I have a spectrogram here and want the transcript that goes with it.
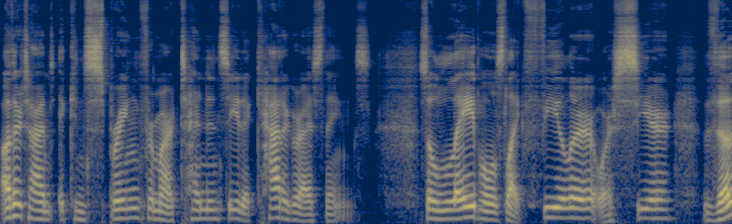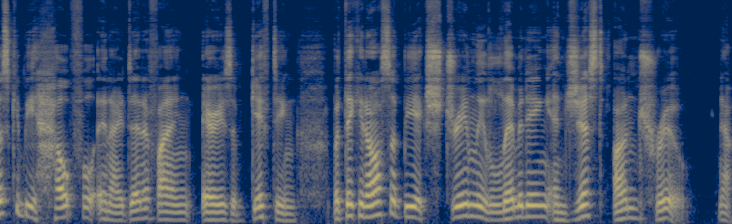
Other times, it can spring from our tendency to categorize things. So, labels like feeler or seer, those can be helpful in identifying areas of gifting, but they can also be extremely limiting and just untrue. Now,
